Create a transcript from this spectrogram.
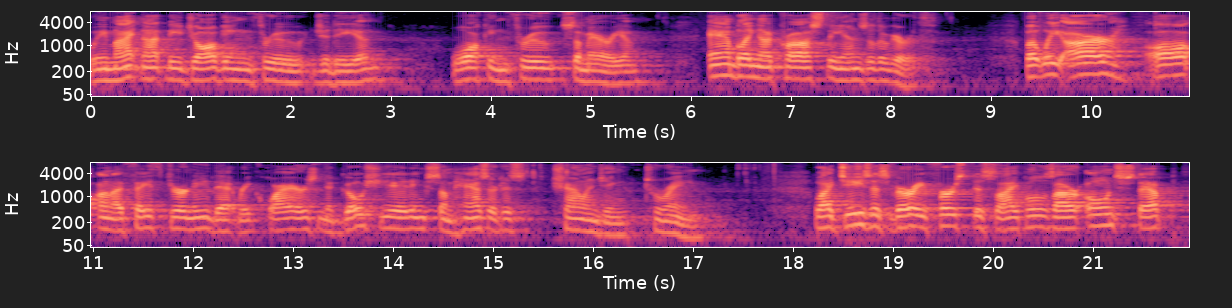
We might not be jogging through Judea, walking through Samaria, ambling across the ends of the earth, but we are all on a faith journey that requires negotiating some hazardous, challenging terrain. Like Jesus' very first disciples, our own step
